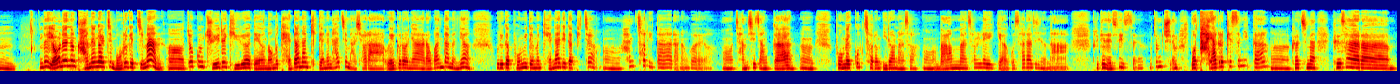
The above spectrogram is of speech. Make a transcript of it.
음. 근데 연애는 가능할지 모르겠지만 어, 조금 주의를 기울여야 돼요. 너무 대단한 기대는 하지 마셔라. 왜 그러냐라고 한다면요. 우리가 봄이 되면 개나리가 피죠. 어, 한철이다라는 거예요. 어, 잠시 잠깐 어, 봄의 꽃처럼 일어나서 어, 마음만 설레이게 하고 사라지나 그렇게 될 수 있어요. 좀 뭐 다야 그렇겠습니까? 어, 그렇지만 그 사람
